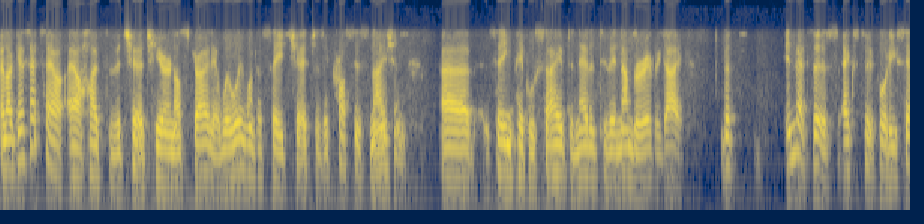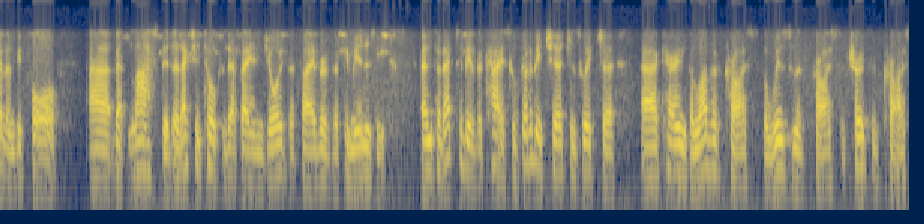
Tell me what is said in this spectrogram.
And I guess that's our, our hope for the church here in Australia, where we want to see churches across this nation uh, seeing people saved and added to their number every day. But in that verse, Acts 2.47, before uh, that last bit, it actually talks about they enjoyed the favour of the community. And for that to be the case, we've got to be churches which are uh, carrying the love of Christ, the wisdom of Christ, the truth of Christ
